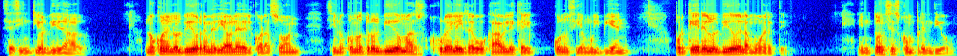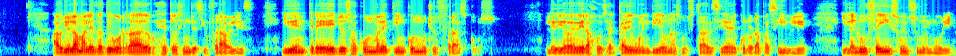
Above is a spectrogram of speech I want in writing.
Se sintió olvidado. No con el olvido remediable del corazón, sino con otro olvido más cruel e irrevocable que él conocía muy bien, porque era el olvido de la muerte. Entonces comprendió. Abrió la maleta atiborrada de objetos indescifrables, y de entre ellos sacó un maletín con muchos frascos. Le dio a beber a José Arcadio Buendía una sustancia de color apacible, y la luz se hizo en su memoria.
